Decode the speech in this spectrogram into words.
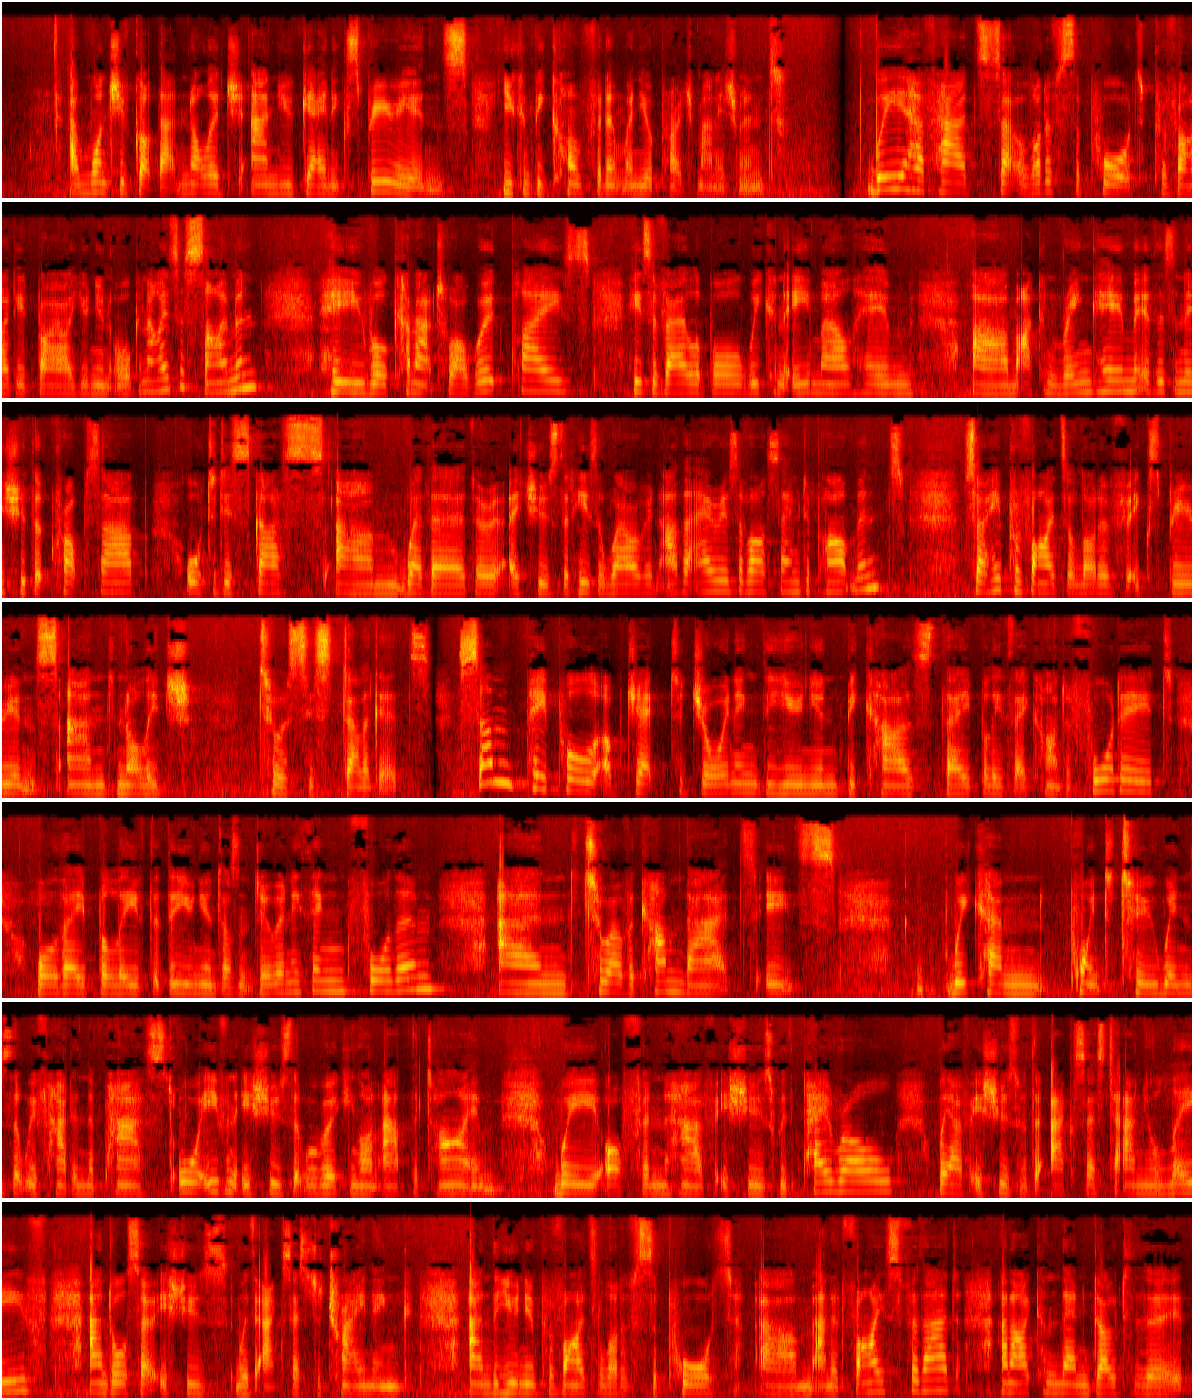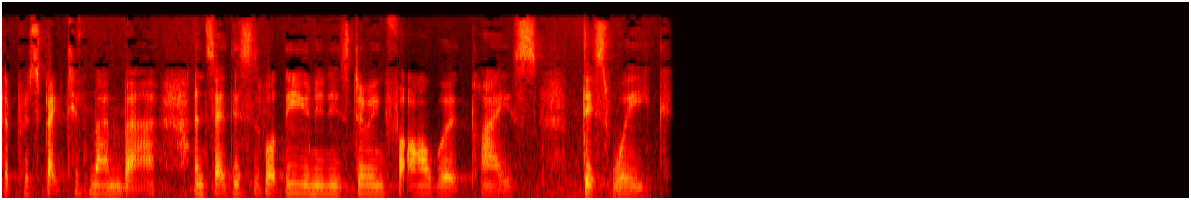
And once you've got that knowledge and you gain experience, you can be confident when you approach management. We have had a lot of support provided by our union organiser, Simon. He will come out to our workplace, he's available, we can email him, um, I can ring him if there's an issue that crops up, or to discuss um, whether there are issues that he's aware of in other areas of our same department. So he provides a lot of experience and knowledge to assist delegates. Some people object to joining the union because they believe they can't afford it or they believe that the union doesn't do anything for them. And to overcome that, it's we can point to wins that we've had in the past or even issues that we're working on at the time. We often have issues with payroll, we have issues with access to annual leave, and also issues with access to training. And the union provides a lot of support um, and advice for that. And I can then go to the, the prospective member and say, This is what the union is doing for our workplace this week.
